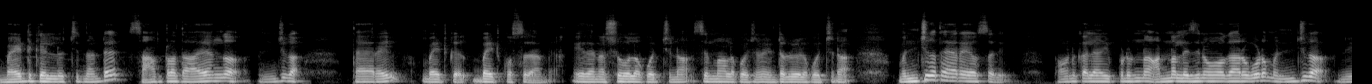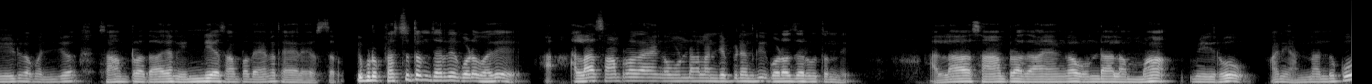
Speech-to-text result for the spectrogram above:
బయటికి వెళ్ళి వచ్చిందంటే సాంప్రదాయంగా మంచిగా తయారై బయటకు బయటకు వస్తుంది ఆమె. ఏదైనా షోలకు వచ్చినా సినిమాలకు వచ్చినా ఇంటర్వ్యూలకు వచ్చినా మంచిగా తయారై వస్తుంది. పవన్ కళ్యాణ్ ఇప్పుడున్న అన్న లెజినోవా గారు కూడా మంచిగా నీట్గా మంచిగా సాంప్రదాయంగా ఇండియా సాంప్రదాయంగా తయారై వస్తారు ఇప్పుడు ప్రస్తుతం జరిగే గొడవ అదే. అలా సాంప్రదాయంగా ఉండాలని చెప్పినందుకు గొడవ జరుగుతుంది. అలా సాంప్రదాయంగా ఉండాలమ్మా మీరు అని అన్నందుకు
